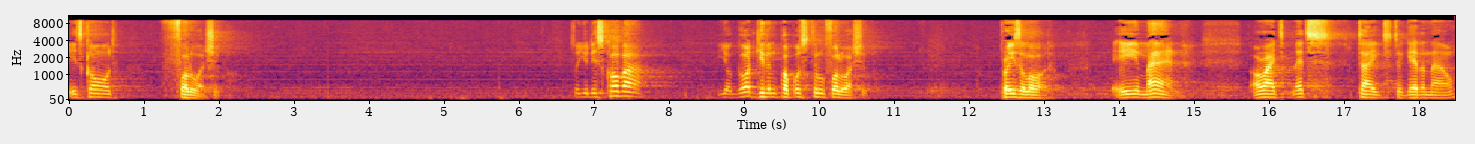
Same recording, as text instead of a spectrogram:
It's called followership. So you discover your God given purpose through followership. Praise the Lord. Amen. All right, let's tie it together now.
